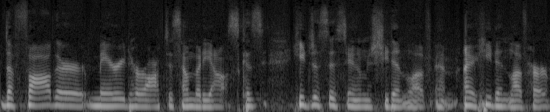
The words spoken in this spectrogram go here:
the father married her off to somebody else because he just assumed she didn't love him. Uh, he didn't love her.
